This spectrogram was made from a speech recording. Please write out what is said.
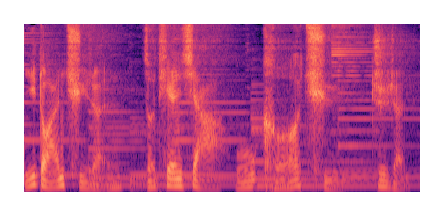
以短取人则天下无可取之人。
